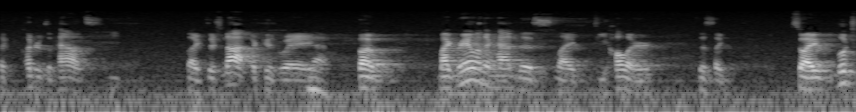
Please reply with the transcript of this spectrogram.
like hundreds of pounds, like there's not a good way. No. But my grandmother had this like dehuller, this like. So I looked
